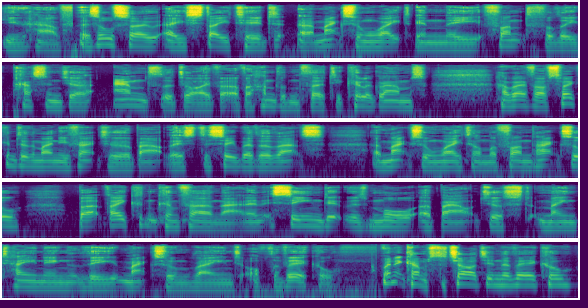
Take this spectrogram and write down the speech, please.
you have. There's also a stated uh, maximum weight in the front for the passenger and the driver of 130 kilograms. However, I've spoken to the manufacturer about this to see whether that's a maximum weight on the front axle, but they couldn't confirm that and it seemed it was more about just maintaining the maximum range of the vehicle. When it comes to charging the vehicle,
